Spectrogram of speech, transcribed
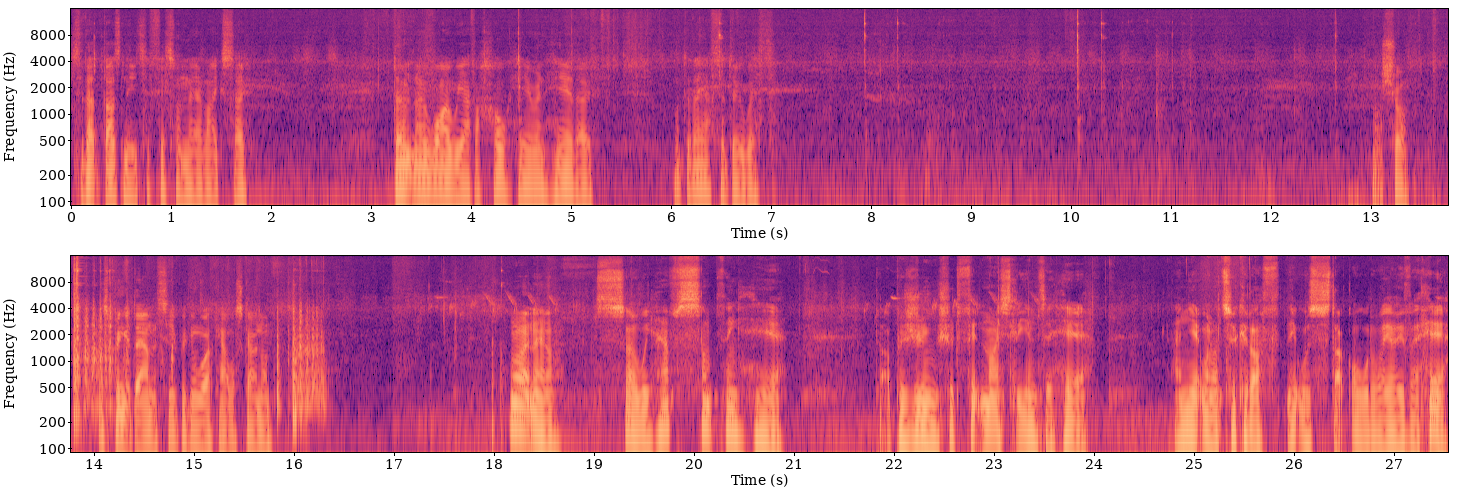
So that does need to fit on there like so. Don't know why we have a hole here and here though. What do they have to do with? Not sure. Let's bring it down and see if we can work out what's going on. Right now, so we have something here. that I presume should fit nicely into here and yet when I took it off it was stuck all the way over here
